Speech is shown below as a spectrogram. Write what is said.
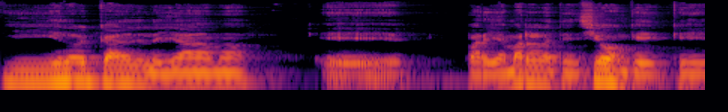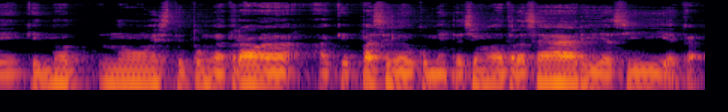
y el alcalde le llama, eh, para llamarle la atención, que, que, que no, no este, ponga traba a que pase la documentación a otras áreas y así y acá.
